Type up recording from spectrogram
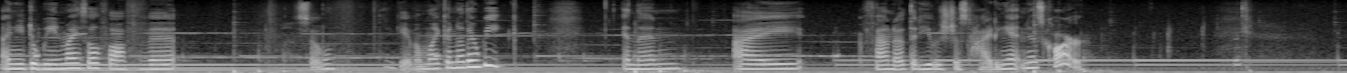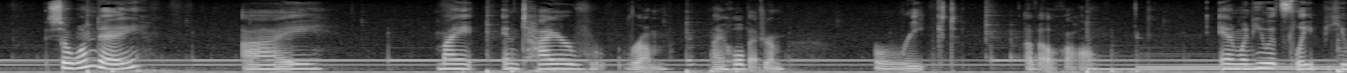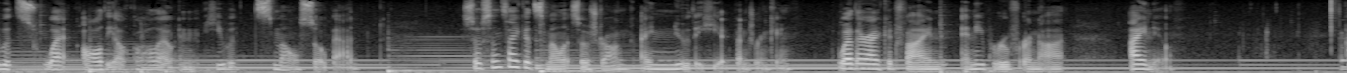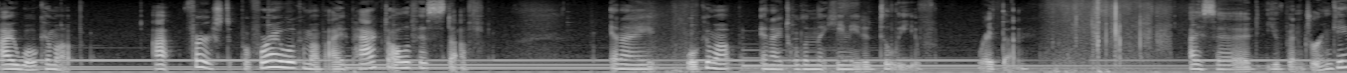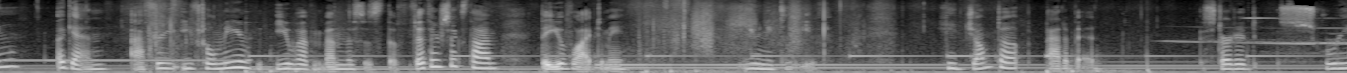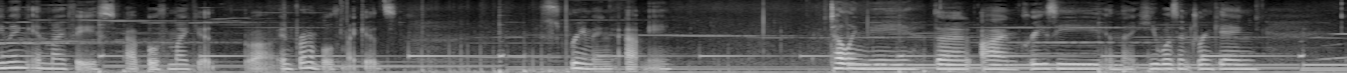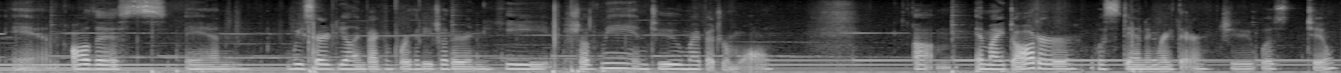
I need to wean myself off of it. So I gave him like another week. And then I found out that he was just hiding it in his car. So one day, I, my entire room, my whole bedroom, reeked of alcohol. And when he would sleep, he would sweat all the alcohol out and he would smell so bad. So, since I could smell it so strong, I knew that he had been drinking. Whether I could find any proof or not, I knew. I woke him up. At first, before I woke him up, I packed all of his stuff and I woke him up and I told him that he needed to leave right then. I said, You've been drinking again after you've told me you haven't been. This is the fifth or sixth time that you've lied to me. You need to leave. He jumped up out of bed, started screaming in my face at both my kids, uh, in front of both my kids, screaming at me telling me that I'm crazy and that he wasn't drinking and all this and we started yelling back and forth at each other, and he shoved me into my bedroom wall. Um, and my daughter was standing right there. She was two.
